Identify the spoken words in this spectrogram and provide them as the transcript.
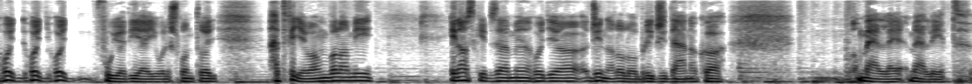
hogy te hogy, hogy, hogy fújod ilyen jól, és mondta, hogy hát figyelj, van valami, én azt képzelem, el, hogy a Gina Lolo Brigidának a a melle, mellét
